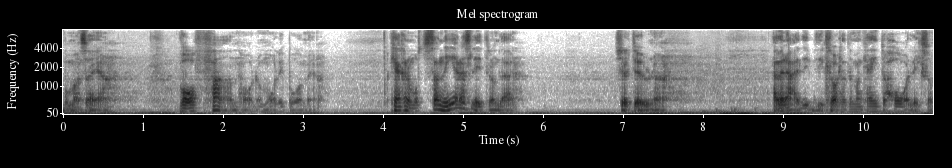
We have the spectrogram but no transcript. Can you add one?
får man säga. Vad fan har de hållit på med? Kanske de måste saneras lite de där strukturerna. Jag menar, det, det är klart att man kan inte ha liksom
